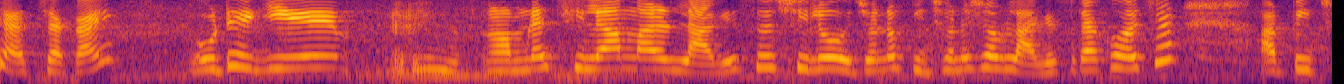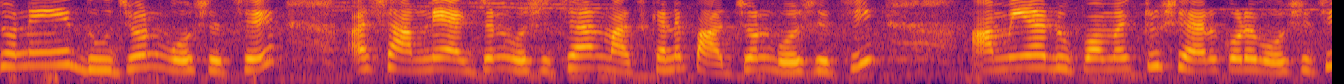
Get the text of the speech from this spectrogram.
চার চাকায়। উঠে গিয়ে আমরা ছিলাম, আর লাগেজও ছিল, ওই জন্য পিছনে সব লাগেজ রাখা হয়েছে। আর পিছনে দুজন বসেছে, আর সামনে একজন বসেছে, আর মাঝখানে পাঁচজন বসেছি। আমি আর রূপম একটু শেয়ার করে বসেছি।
